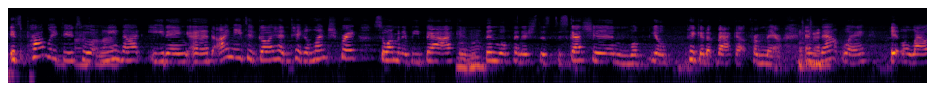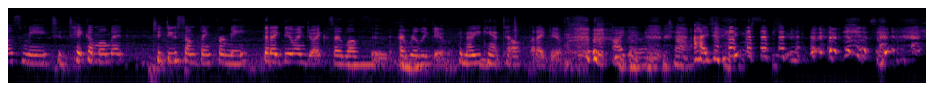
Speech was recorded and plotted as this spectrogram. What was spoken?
it's probably due to me not eating, and I need to go ahead and take a lunch break. So I'm going to be back, and then we'll finish this discussion, and we'll you'll pick it up back up from there. And that way, it allows me to take a moment to do something for me that I do enjoy because I love food. I really do. I know you can't tell, but I do. I do, and you can tell. I do.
